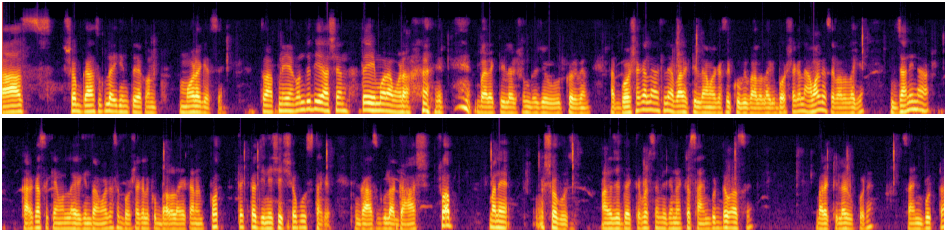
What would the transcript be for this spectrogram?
গাছ, সব গাছগুলাই কিন্তু এখন মরে গেছে। তো আপনি এখন যদি আসেন, তো এই মরা মরা বারেক টিলার সৌন্দর্য উপভোগ করবেন। আর বর্ষাকালে আসলে বারেক টিলা আমার কাছে খুবই ভালো লাগে। বর্ষাকালে আমার কাছে ভালো লাগে। জানি না কার কাছে কেমন লাগে, কিন্তু আমার কাছে বর্ষাকালে খুব ভালো লাগে। কারণ প্রত্যেকটা জিনিসই সবুজ থাকে। গাছগুলা, ঘাস, সব মানে সবুজ। আর যে দেখতে পাচ্ছেন, এখানে একটা সাইনবোর্ড দেওয়া আছে বারেক টিলার উপরে। সাইনবোর্ডটা,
